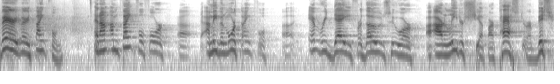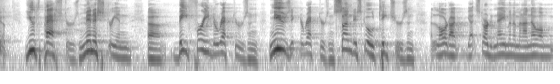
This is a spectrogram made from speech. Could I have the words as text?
very, very thankful. And I'm, I'm thankful for, uh, I'm even more thankful every day for those who are our leadership, our pastor, our bishop, youth pastors, ministry, and uh, be free directors, and music directors, and Sunday school teachers. And Lord, I got started naming them, and I know I'm,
